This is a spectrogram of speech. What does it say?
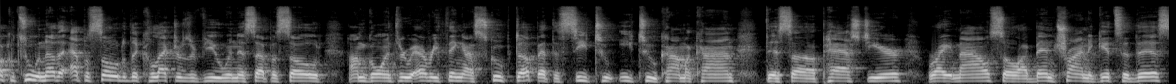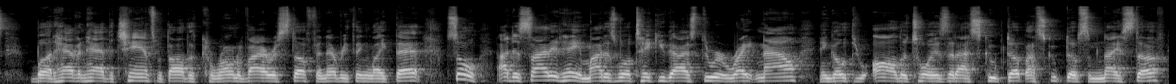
Welcome to another episode of the Collector's Review. In this episode, I'm going through everything I scooped up at the C2E2 Comic Con this uh, past year right now. So I've been trying to get to this, but haven't had the chance with all the coronavirus stuff and everything like that. So I decided, hey, might as well take you guys through it right now and go through all the toys that I scooped up. I scooped up some nice stuff.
